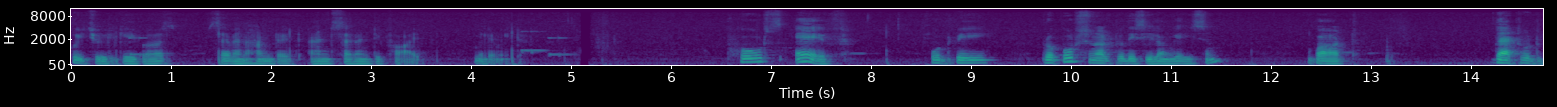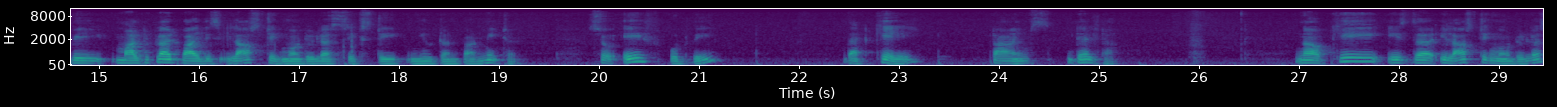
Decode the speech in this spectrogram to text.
which will give us 775 millimeter. Force F would be proportional to this elongation but that would be multiplied by this elastic modulus 60 Newton per meter. So F would be that K times delta. Now K is the elastic modulus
